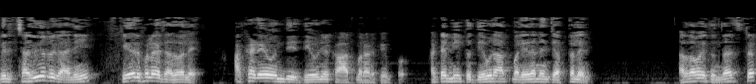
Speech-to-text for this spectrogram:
మీరు చదివారు గాని కేర్ఫుల్గా చదవలే. అక్కడే ఉంది దేవుని యొక్క ఆత్మ నడిపింపు. అంటే మీకు దేవుని ఆత్మ లేదని నేను చెప్తలేను. అర్థమవుతుందా సిస్టర్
